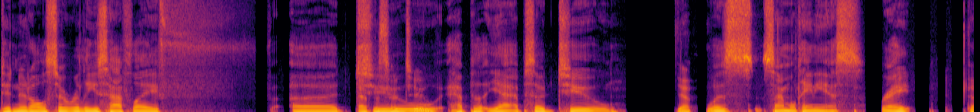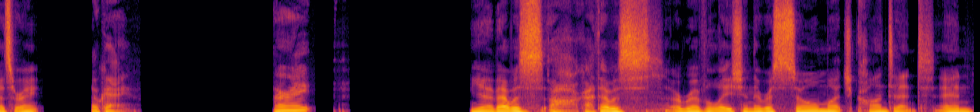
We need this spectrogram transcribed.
Didn't it also release Half Life? Uh, Episode two, epi- yeah, episode two. Yep. was simultaneous, right? That's right. Okay. All right. Yeah, that was oh god, that was a revelation. There was so much content, and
